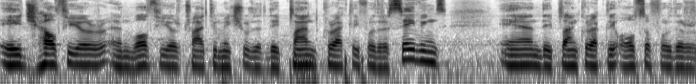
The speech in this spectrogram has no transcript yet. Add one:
age healthier and wealthier, try to make sure that they plan correctly for their savings, and they plan correctly also for their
